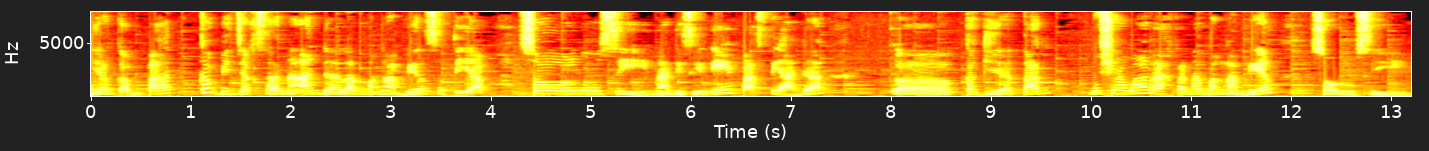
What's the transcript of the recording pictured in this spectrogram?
Yang keempat, kebijaksanaan dalam mengambil setiap solusi. Nah, di sini pasti ada eh, kegiatan musyawarah karena mengambil solusi.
